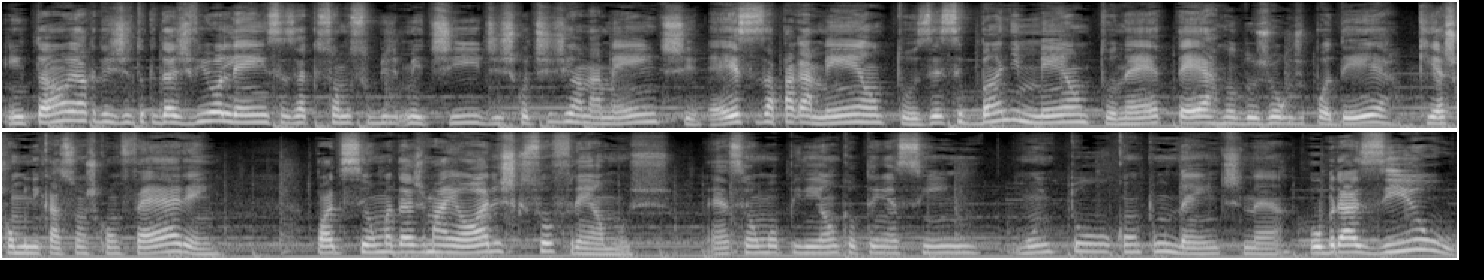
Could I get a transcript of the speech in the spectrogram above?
Então, eu acredito que das violências a que somos submetidos cotidianamente, é, esses apagamentos, esse banimento né, eterno do jogo de poder que as comunicações conferem, pode ser uma das maiores que sofremos. Essa é uma opinião que eu tenho assim muito contundente, né? O Brasil,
